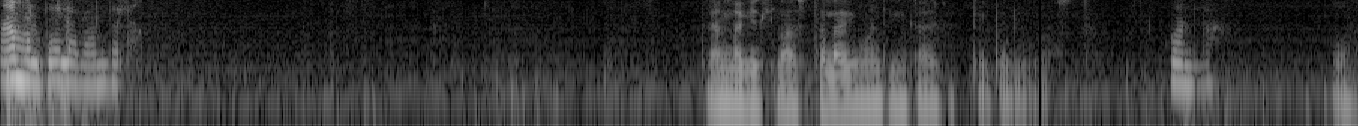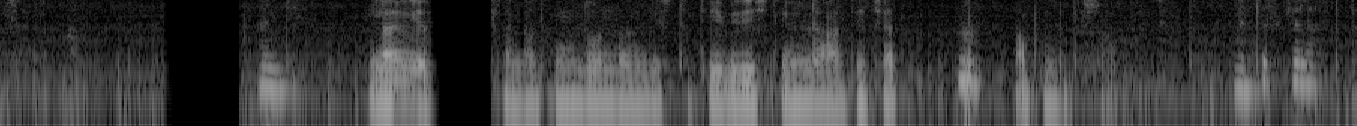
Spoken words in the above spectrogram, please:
आम्हाला बोला बांधायला त्यांना घेतला असता लाईव्हमध्ये डायरेक्ट ते बोललो असतं. कोणला? म्हणजे? लाईव्ह घेतला ना तर मग दोन दोन दिसते ती बी दिसते आणि अर्ध्याच्यात. आपण बी तसं म्हणतच केला असता.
